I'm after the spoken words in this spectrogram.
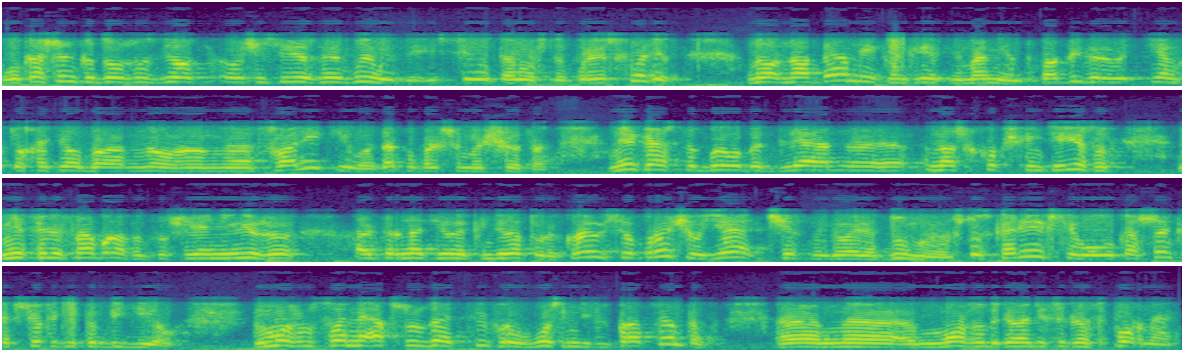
Лукашенко должен сделать очень серьезные выводы из всего того, что происходит, но на данный конкретный момент подыгрывать тем, кто хотел бы ну, свалить его, да, по большому счету, мне кажется, было бы для наших общих интересов нецелесообразно, потому что я не вижу альтернативной кандидатуры. Кроме всего прочего, я, честно говоря, думаю, что, скорее всего, Лукашенко все-таки победил. Мы можем с вами обсуждать цифру в 80%, э, э, может быть, она действительно спорная,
